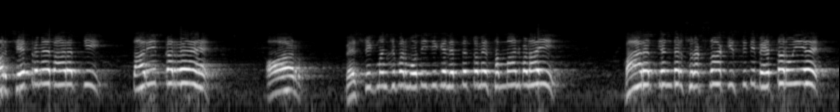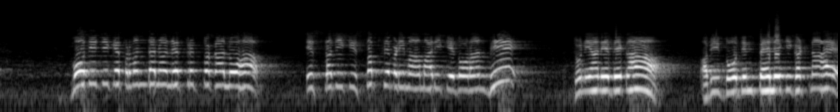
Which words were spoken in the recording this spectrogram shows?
हर क्षेत्र में भारत की तारीफ़ कर रहे हैं। और वैश्विक मंच पर मोदी जी के नेतृत्व में सम्मान बढ़ाई। भारत के अंदर सुरक्षा की स्थिति बेहतर हुई है। मोदी जी के प्रबंधन और नेतृत्व का लोहा, इस सदी की सबसे बड़ी महामारी के दौरान भी दुनिया ने देखा। अभी दो दिन पहले की घटना है।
